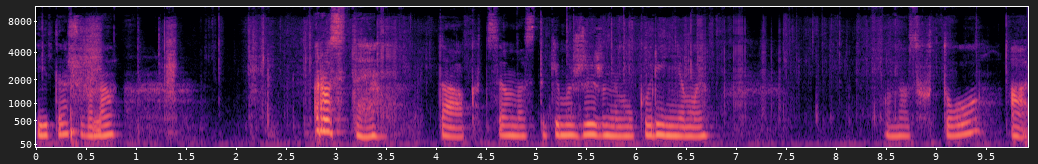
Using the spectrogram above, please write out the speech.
і теж вона росте. Так, це в нас такими жирними коріннями. У нас хто? А,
